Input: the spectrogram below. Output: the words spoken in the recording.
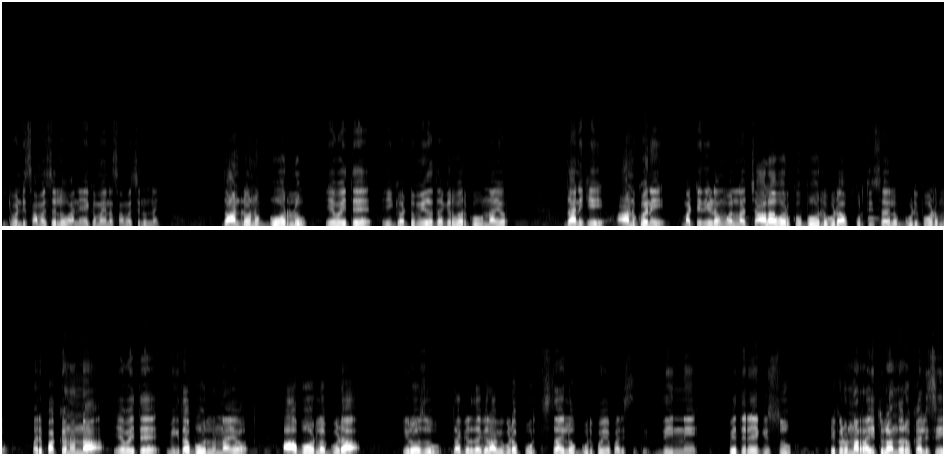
ఇటువంటి సమస్యలు అనేకమైన సమస్యలు ఉన్నాయి. దాంట్లోనూ బోర్లు ఏవైతే ఈ గట్టు మీద దగ్గర వరకు ఉన్నాయో దానికి ఆనుకొని మట్టి తీయడం వలన చాలా వరకు బోర్లు కూడా పూర్తి స్థాయిలో బూడిపోవడము. మరి పక్కనున్న ఏవైతే మిగతా బోర్లు ఉన్నాయో ఆ బోర్లకు కూడా ఈరోజు దగ్గర దగ్గర అవి కూడా పూర్తి స్థాయిలో బూడిపోయే పరిస్థితి. దీన్ని వ్యతిరేకిస్తూ ఇక్కడున్న రైతులందరూ కలిసి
